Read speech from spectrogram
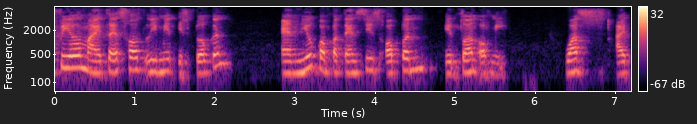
feel my threshold limit is broken and new competencies open in front of me. Once I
